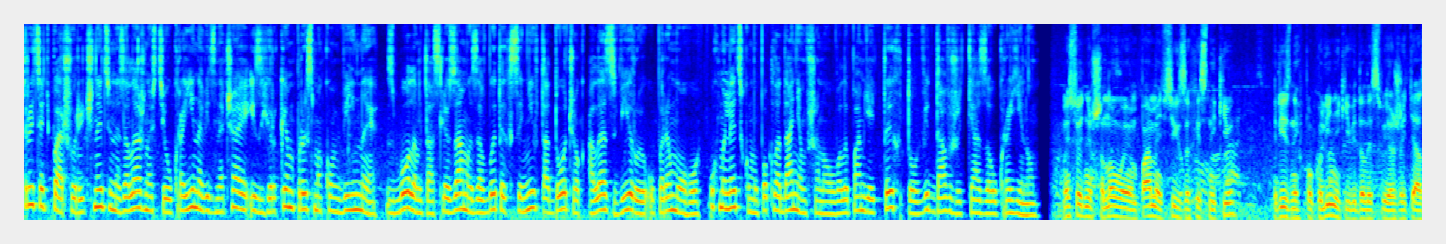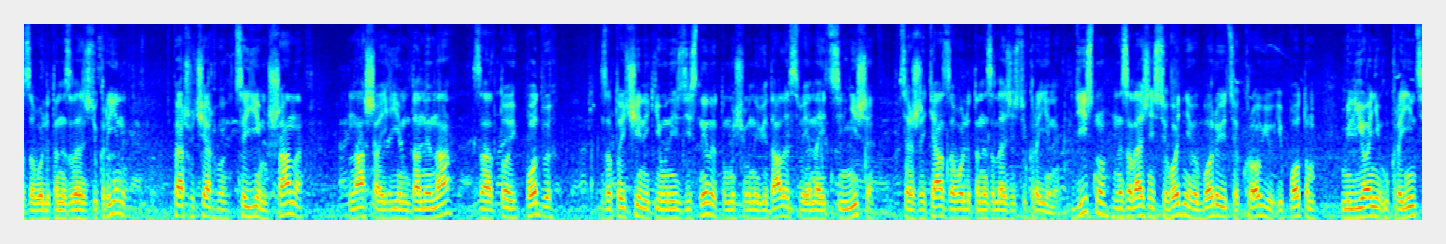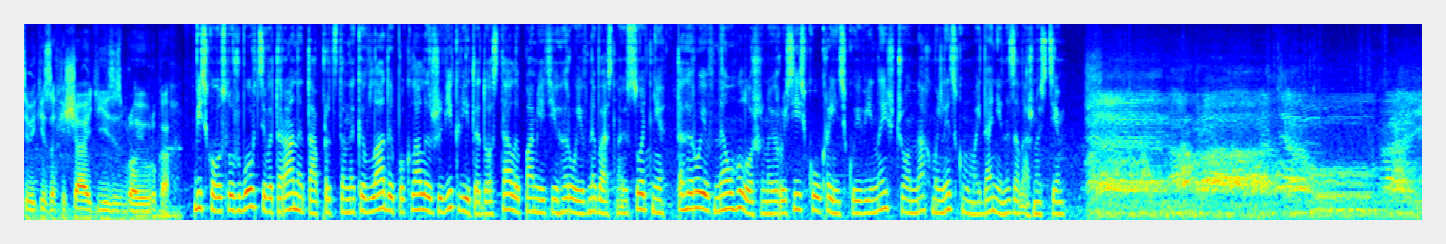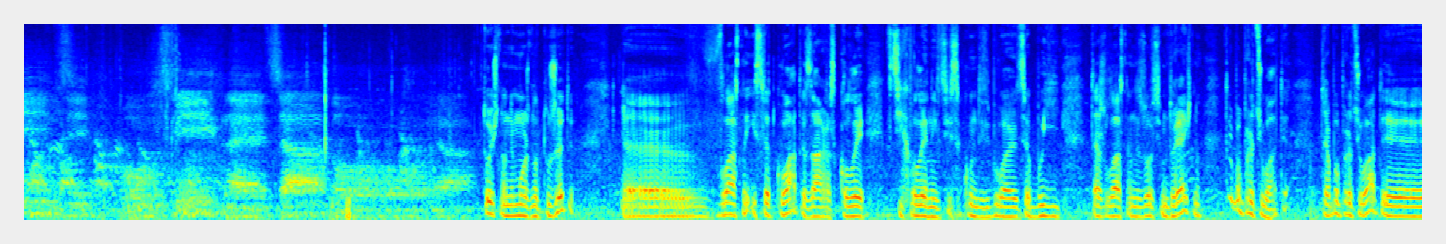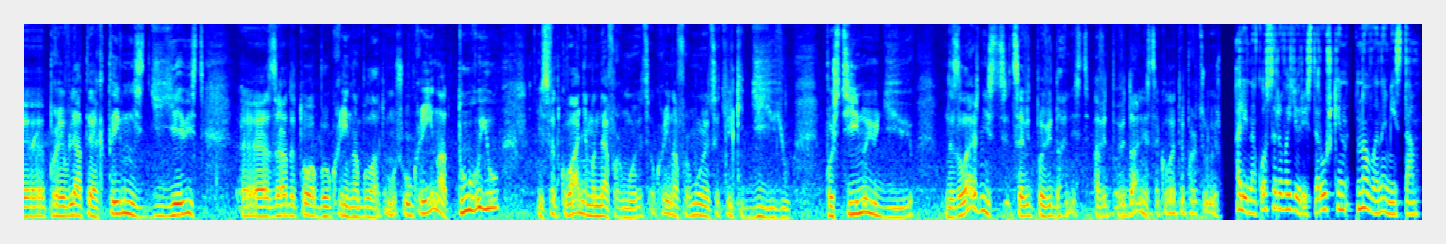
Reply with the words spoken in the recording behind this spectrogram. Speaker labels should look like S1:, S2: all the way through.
S1: 31-шу річницю незалежності Україна відзначає із гірким присмаком війни, з болем та сльозами за вбитих синів та дочок, але з вірою у перемогу. У Хмельницькому покладанням вшановували пам'ять тих, хто віддав життя за Україну.
S2: Ми сьогодні вшановуємо пам'ять всіх захисників різних поколінь, які віддали своє життя за волю та незалежність України. В першу чергу це їм шана, наша їм данина за той подвиг, за той чин, який вони здійснили, тому що вони віддали своє найцінніше це життя за волю та незалежність України. Дійсно, незалежність сьогодні виборюється кров'ю і потом мільйонів українців, які захищають її зі зброєю в руках.
S1: Військовослужбовці, ветерани та представники влади поклали живі квіти до стели пам'яті героїв Небесної Сотні та героїв неоголошеної російсько-української війни, що на Хмельницькому майдані Незалежності.
S3: Точно не можна тужити. Е, Власне, і святкувати зараз, коли в ці хвилини, в ці секунди відбуваються бої, теж власне не зовсім доречно. Треба працювати. Треба працювати, е, проявляти активність, дієвість е, заради того, аби Україна була. Тому що Україна тугою і святкуваннями не формується. Україна формується тільки дією, постійною дією. Незалежність це відповідальність. А відповідальність це коли ти працюєш.
S1: Аліна Косарева, Юрій Старушкін. Новини міста.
